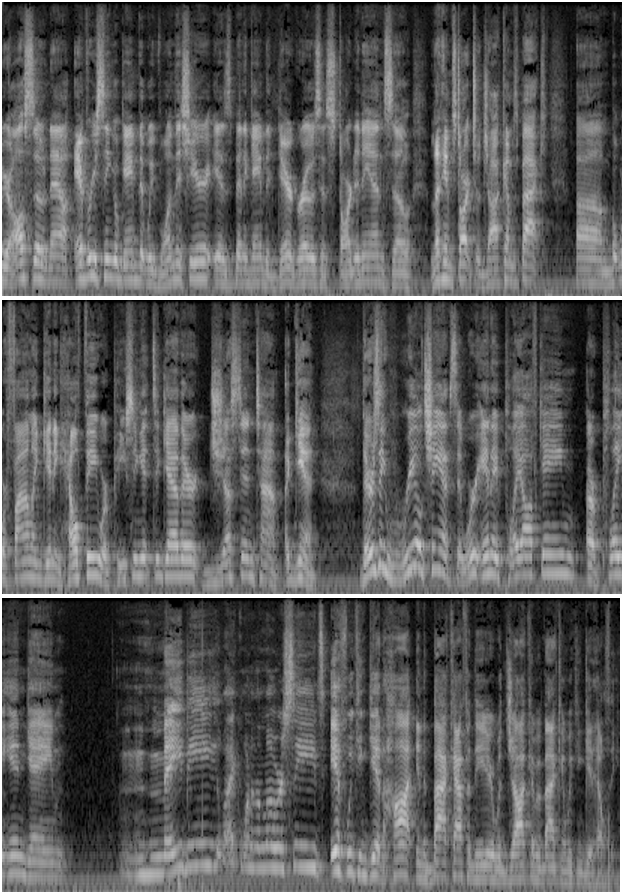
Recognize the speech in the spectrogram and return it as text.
We are also now, every single game that we've won this year has been a game that Derrick Rose has started in, so let him start till Ja comes back. Um, but we're finally getting healthy. We're piecing it together just in time. Again, there's a real chance that we're in a playoff game or play in game, maybe like one of the lower seeds, if we can get hot in the back half of the year with Ja coming back and we can get healthy.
